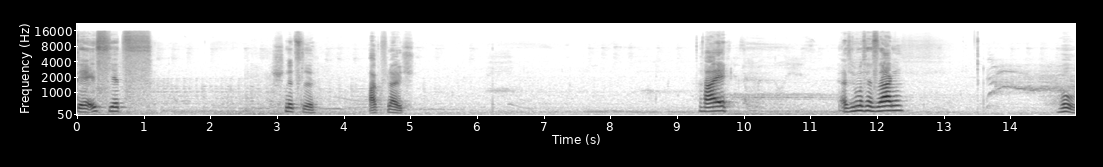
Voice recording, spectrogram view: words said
Der ist jetzt Schnitzel. Hackfleisch. Hi. Also ich muss ja sagen. Oh.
